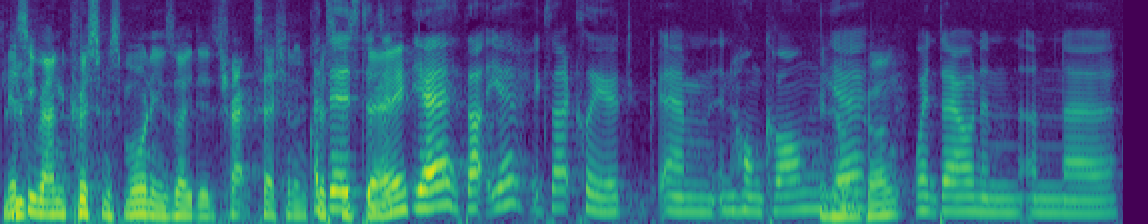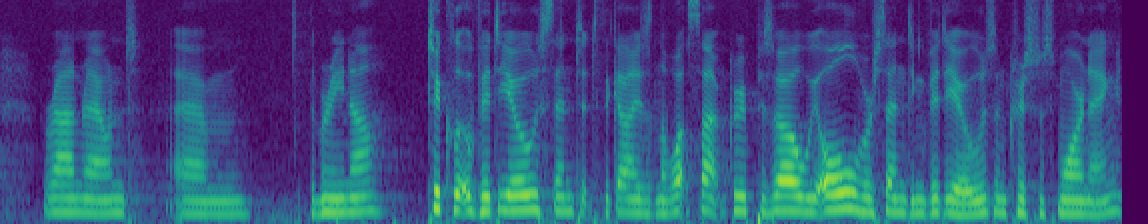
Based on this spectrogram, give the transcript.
Yes, he ran Christmas morning as well. He did a track session on I Christmas did, Day did- Yeah, that yeah, exactly. It, Um, in Hong Kong. in yeah. Hong Kong. Went down and and uh, ran round um, the marina. Took little videos, sent it to the guys in the WhatsApp group as well. We all were sending videos on Christmas morning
